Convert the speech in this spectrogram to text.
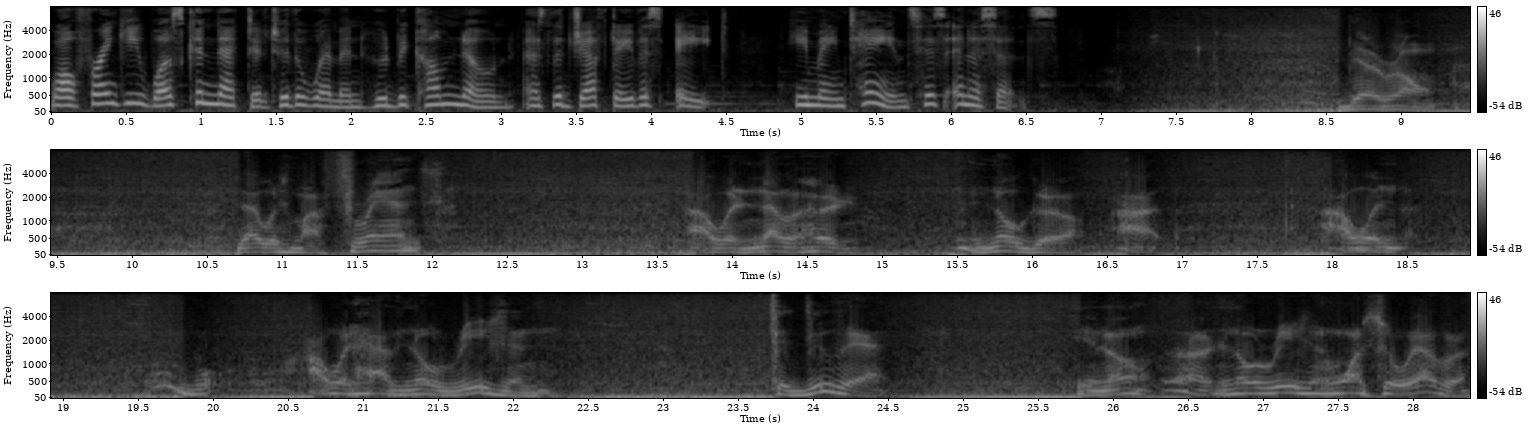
While Frankie was connected to the women who'd become known as the Jeff Davis Eight, he maintains his innocence. They're wrong. That was my friends. I would never hurt no girl. I, I wouldn't. I would have no reason to do that. You know, uh, no reason whatsoever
